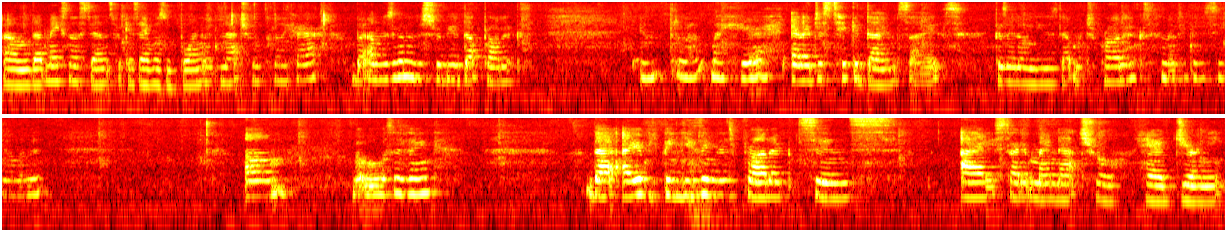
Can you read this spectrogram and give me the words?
Um, that makes no sense because I was born with natural curly hair. But I'm just going to distribute that product in throughout my hair and I just take a dime size because I don't use that much product. I don't know if you can see all of it. Um, but what was I saying? That I have been using this product since I started my natural hair journey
